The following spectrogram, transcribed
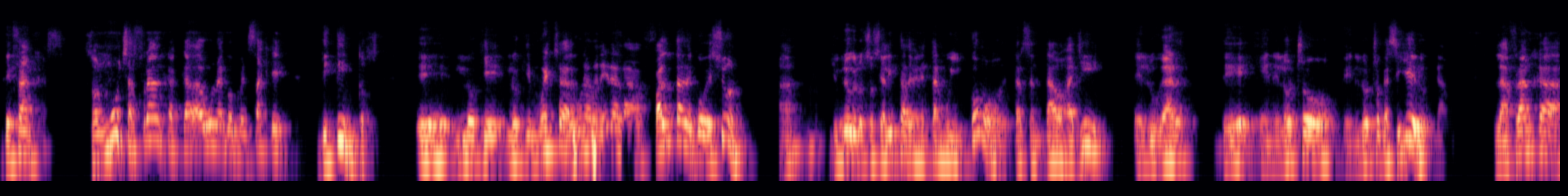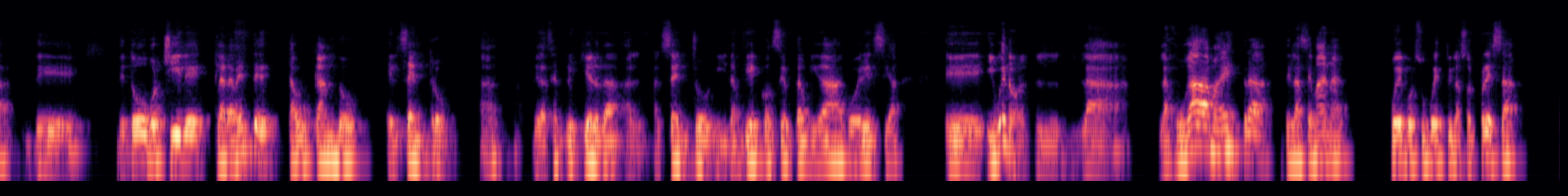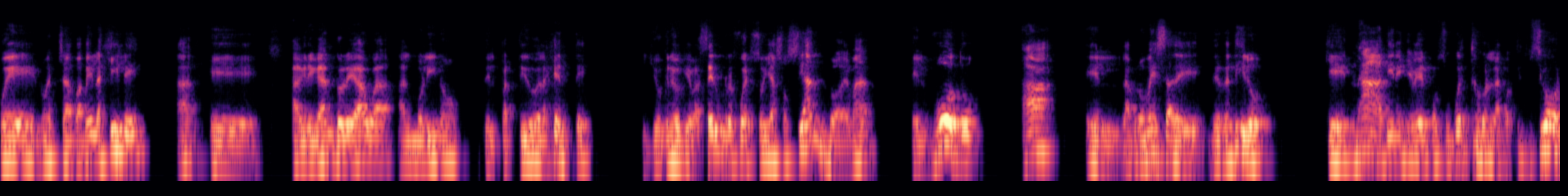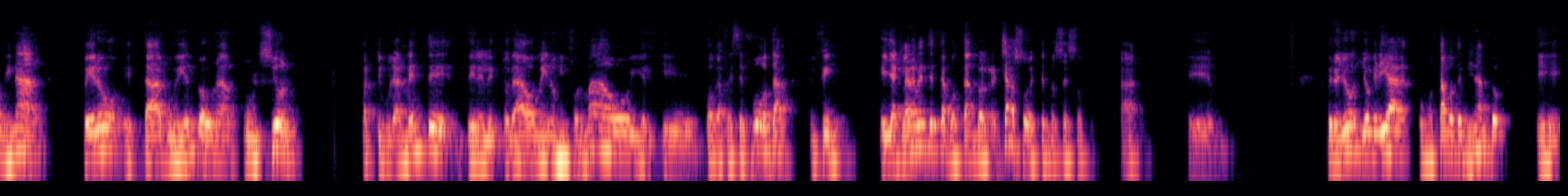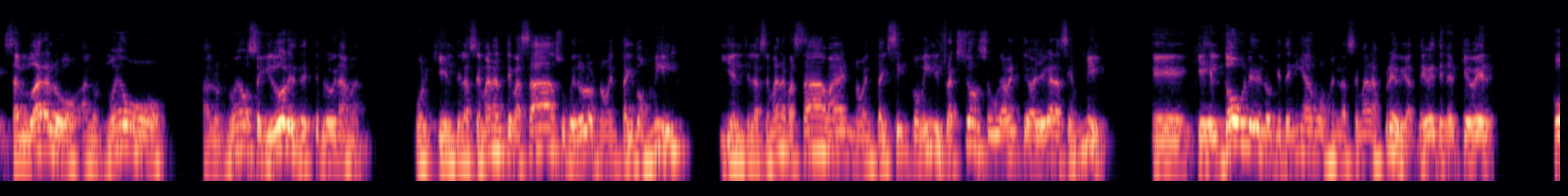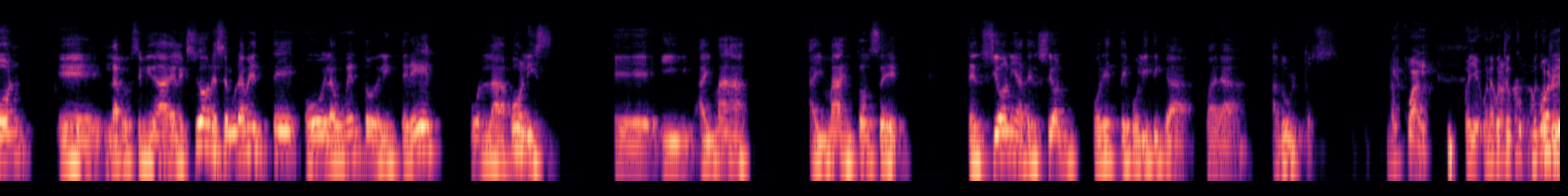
de franjas. Son muchas franjas, cada una con mensajes distintos, eh, lo, que, lo que muestra de alguna manera la falta de cohesión. ¿ah? Mm. Yo creo que los socialistas deben estar muy incómodos de estar sentados allí en lugar de en el otro, en el otro casillero. La franja de, de todo por Chile claramente está buscando el centro, ¿ah? de la centro izquierda al, al, centro y también con cierta unidad, coherencia. Eh, y bueno, la, jugada maestra de la semana fue, por supuesto, y la sorpresa, fue nuestra Pamela Gile, ¿ah? eh, agregándole agua al molino del Partido de la Gente. Yo creo que va a ser un refuerzo y asociando además el voto a la promesa de, retiro, que nada tiene que ver, por supuesto, con la Constitución ni nada, pero está acudiendo a una pulsión particularmente del electorado menos informado y el que pocas veces vota, en fin, ella claramente está apostando al rechazo de este proceso. ¿ah? Eh, pero yo, yo quería, como estamos terminando, eh, saludar a, los nuevos, a los nuevos seguidores de este programa, porque el de la semana antepasada superó los 92 mil y el de la semana pasada va en 95 mil y fracción, seguramente va a llegar a 100 mil. Eh, que es el doble de lo que teníamos en las semanas previas. Debe tener que ver con eh, la proximidad de elecciones seguramente o el aumento del interés por la polis. Eh, y hay más, hay más entonces tensión y atención por esta política para adultos. Tal cual. Oye, una cuestión muy corta.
